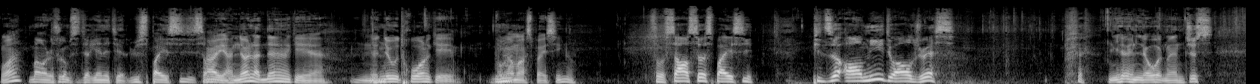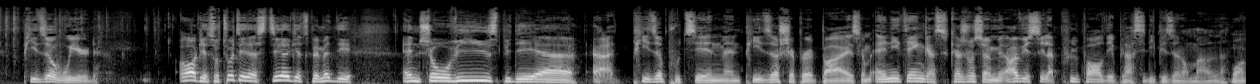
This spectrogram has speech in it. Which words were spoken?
Ouais? Bon, je fais comme si de rien n'était. Lui, Spicy, Ah, il y en a là-dedans, là, qui est, euh, il y en a deux ou trois, là, qui est vraiment spicy, là. So, salsa, Spicy. Pizza all meat ou all dress? Il y a une man. Juste pizza weird. Ah, ok, sur toi, t'es le style que tu peux mettre des anchovies puis des, euh, Ah, pizza poutine, man. Pizza shepherd pies. Comme anything. Quand, quand je vois sur un, obviously, la plupart des plats, c'est des pizzas normales, là. Ouais.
